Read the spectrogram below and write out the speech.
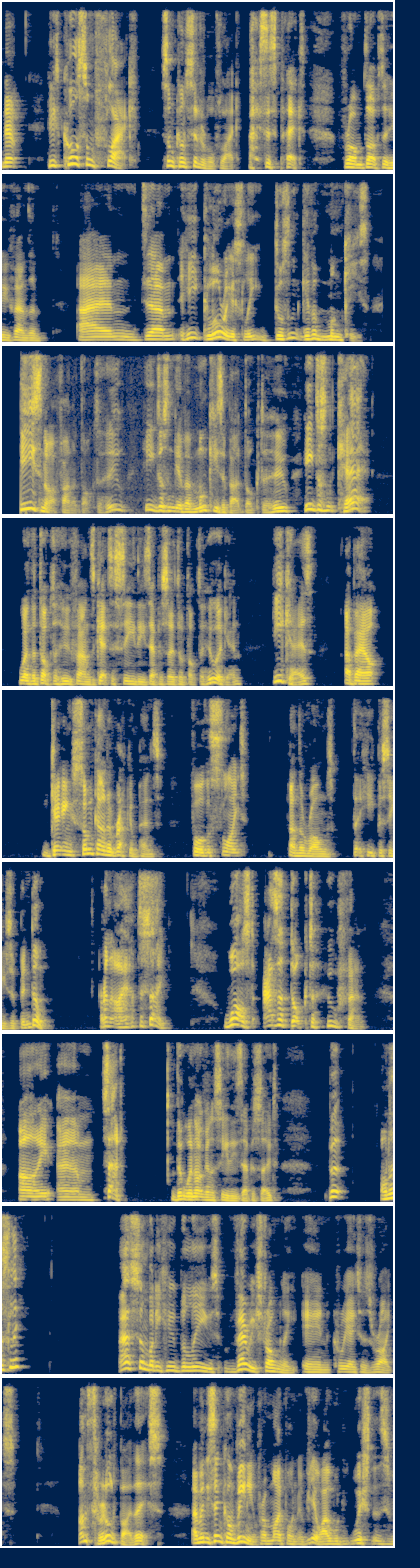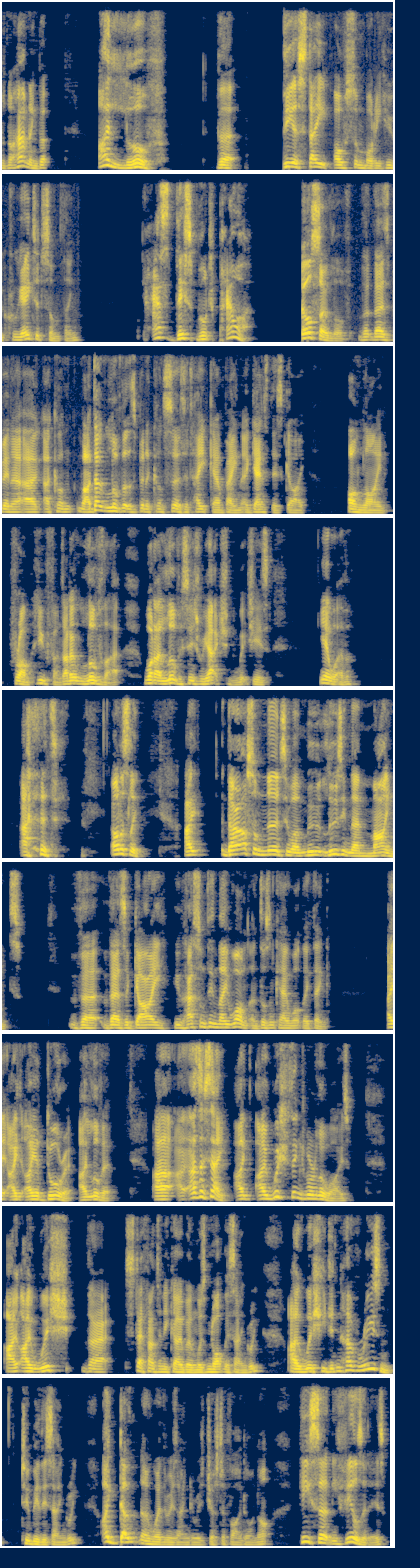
Now, he's caused some flack, some considerable flack, I suspect, from Doctor Who fandom, and um, he gloriously doesn't give a monkeys. He's not a fan of Doctor Who. He doesn't give a monkeys about Doctor Who. He doesn't care whether Doctor Who fans get to see these episodes of Doctor Who again. He cares about getting some kind of recompense for the slight and the wrongs that he perceives have been done. And I have to say, whilst as a Doctor Who fan, I am sad that we're not going to see these episodes, but honestly, as somebody who believes very strongly in creators' rights, I'm thrilled by this. I mean, it's inconvenient from my point of view. I would wish that this was not happening, but I love that the estate of somebody who created something has this much power. I also love that there's been a, a, a con- well, I don't love that there's been a concerted hate campaign against this guy online from Who fans. I don't love that. What I love is his reaction, which is, yeah, whatever. And honestly, I there are some nerds who are mo- losing their minds that there's a guy who has something they want and doesn't care what they think. I, I, I adore it. I love it. Uh, as I say, I, I wish things were otherwise. I, I wish that Stef Anthony Coburn was not this angry. I wish he didn't have reason to be this angry. I don't know whether his anger is justified or not. He certainly feels it is.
